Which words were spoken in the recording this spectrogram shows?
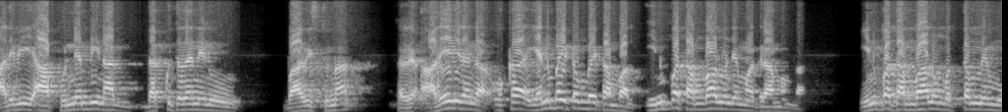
అది ఆ పుణ్యం బి నాకు దక్కుతుందని నేను భావిస్తున్నా. అదే విధంగా ఒక ఎనభై తొంభై తంబాలు ఇనుప తంబాలు ఉండే మా గ్రామంలో. ఇనుప తంబాలు మొత్తం మేము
